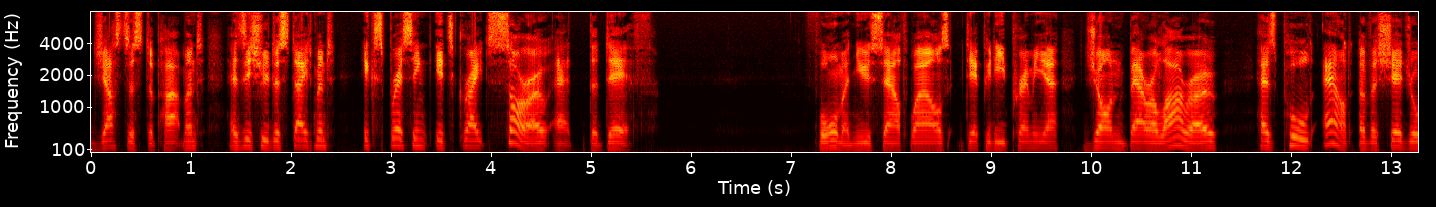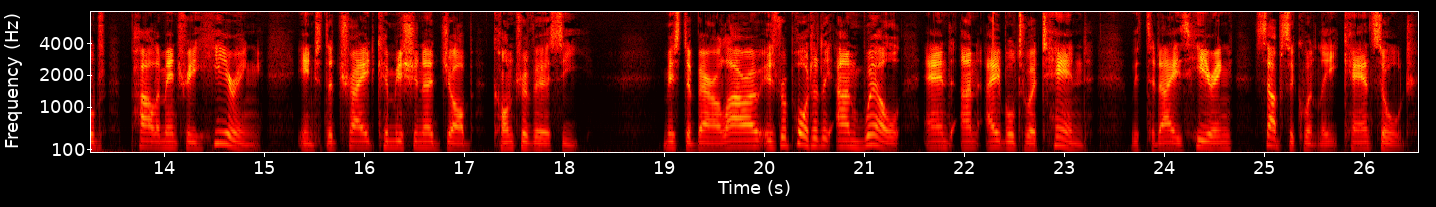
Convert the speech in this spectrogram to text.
Justice Department has issued a statement expressing its great sorrow at the death. Former New South Wales Deputy Premier John Barilaro has pulled out of a scheduled parliamentary hearing into the Trade Commissioner job controversy. Mr. Barilaro is reportedly unwell and unable to attend, with today's hearing subsequently cancelled.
